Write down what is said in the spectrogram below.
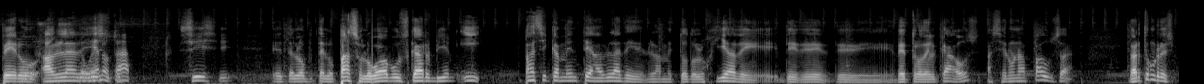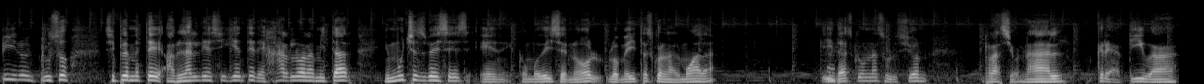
pero Uf, habla lo de voy a esto. anotar. Sí, sí. eh, te, lo, te lo paso, lo voy a buscar bien. Y básicamente habla de la metodología de, de- de- de- dentro del caos, hacer una pausa, darte un respiro, incluso simplemente hablar al día siguiente, dejarlo a la mitad. Y muchas veces, eh, como dice, ¿no? Lo meditas con la almohada y das con una solución racional, creativa,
